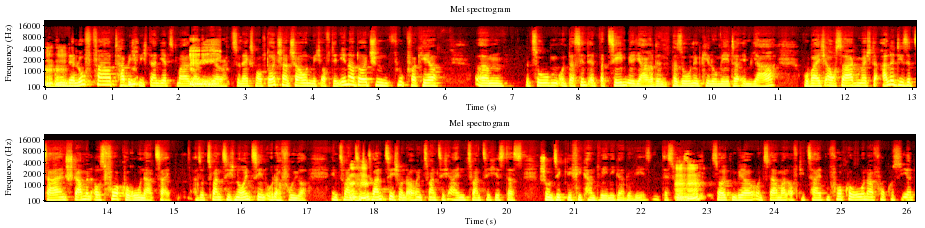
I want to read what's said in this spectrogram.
Mhm. Und in der Luftfahrt habe ich mich dann jetzt mal, weil wir zunächst mal auf Deutschland schauen, mich auf den innerdeutschen Flugverkehr ähm, bezogen. Und das sind etwa 10 Milliarden Personenkilometer im Jahr. Wobei ich auch sagen möchte, alle diese Zahlen stammen aus Vor-Corona-Zeiten, also 2019 oder früher. In 2020 mhm. und auch in 2021 ist das schon signifikant weniger gewesen. Deswegen mhm. sollten wir uns da mal auf die Zeiten vor Corona fokussieren.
